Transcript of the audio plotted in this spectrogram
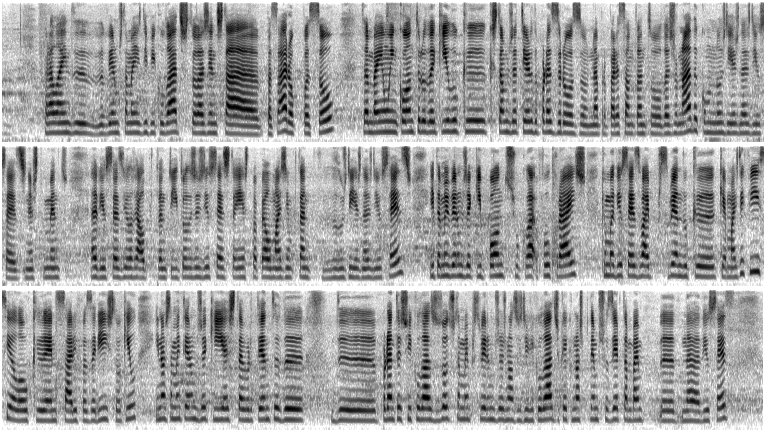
Para além de, de, vermos também as dificuldades que toda a gente está a passar ou que passou, também um encontro daquilo que, que, estamos a ter de prazeroso na preparação tanto da jornada como nos dias nas dioceses. Neste momento, a Diocese Vila Real, portanto, e todas as dioceses têm este papel mais importante dos dias nas dioceses. E também vermos aqui pontos fulcrais que uma diocese vai percebendo que, que é mais difícil ou que é necessário fazer isto ou aquilo. E nós também termos aqui esta vertente de, de perante as dificuldades dos outros, também percebermos as nossas dificuldades, o que é que nós podemos fazer também eh, na diocese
